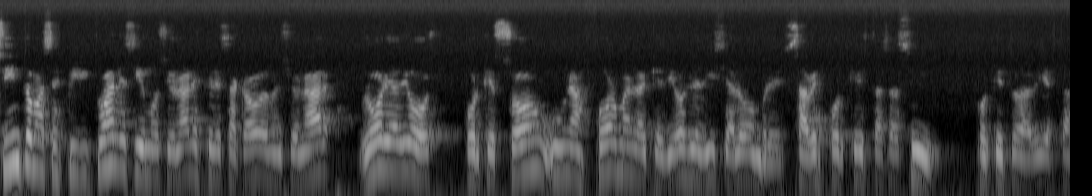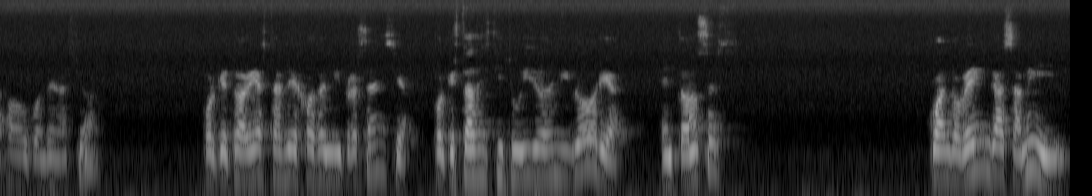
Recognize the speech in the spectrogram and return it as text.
síntomas espirituales y emocionales que les acabo de mencionar, gloria a Dios, porque son una forma en la que Dios le dice al hombre, ¿sabes por qué estás así? Porque todavía estás bajo condenación, porque todavía estás lejos de mi presencia, porque estás destituido de mi gloria. Entonces, cuando vengas a mí,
